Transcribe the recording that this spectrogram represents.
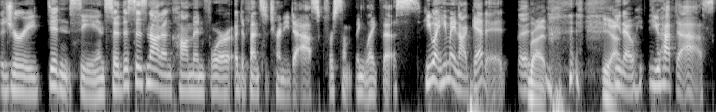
the jury didn't see. And so this is not uncommon for a defense attorney to ask for something like this. He, he may not get it but Right. Yeah. you know you have to ask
